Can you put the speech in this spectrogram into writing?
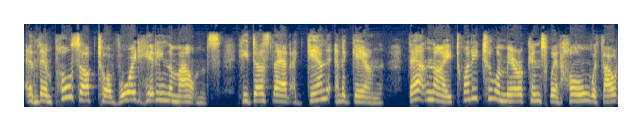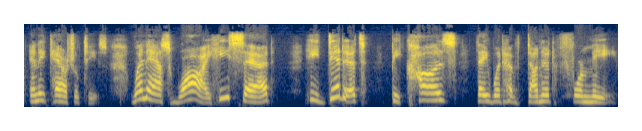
and then pulls up to avoid hitting the mountains. He does that again and again. That night, 22 Americans went home without any casualties. When asked why, he said, he did it because they would have done it for me.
